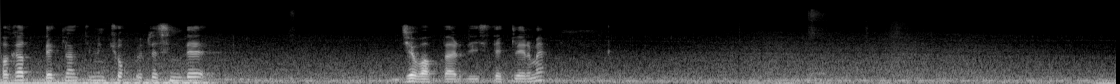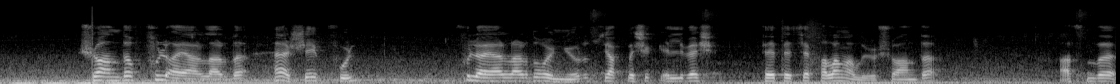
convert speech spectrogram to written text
Fakat beklentimin çok ötesinde cevap verdi isteklerime. Şu anda full ayarlarda her şey full. Full ayarlarda oynuyoruz. Yaklaşık 55 FPS falan alıyor şu anda. Aslında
